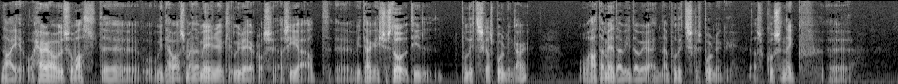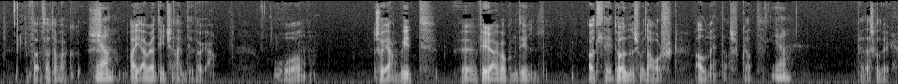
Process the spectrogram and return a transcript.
Nei, og her har vi så valgt, uh, vi det var som en av mer i Reakross, jeg sier at uh, vi tar ikke stå til politiska spurningar, og hatt med det videre en politiske spurninger, altså hvordan jeg uh, för att det var ja jag var teach hem till förra och så ja vi eh fyra gånger kom till allt det tölna som vi har hört allmänt alltså kat ja kat det skulle vara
